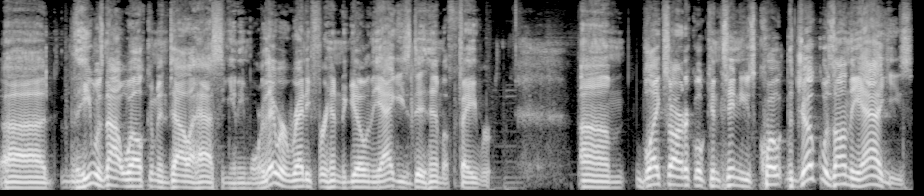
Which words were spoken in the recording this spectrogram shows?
Uh, he was not welcome in Tallahassee anymore. They were ready for him to go, and the Aggies did him a favor. Um, Blake's article continues, quote, the joke was on the Aggies.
